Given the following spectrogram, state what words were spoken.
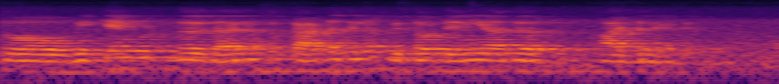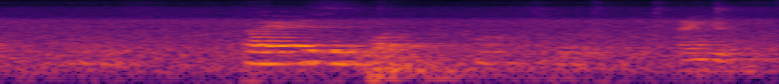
So we came with the diagnosis of cardiac without any other alternative. Triad is important. Thank you.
